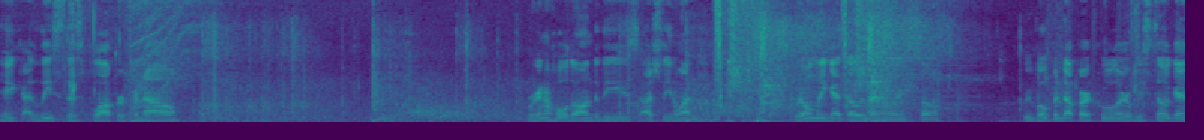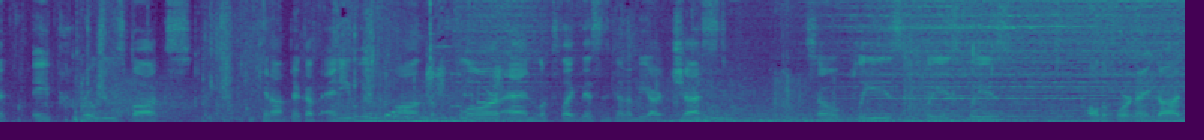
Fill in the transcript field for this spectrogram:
take at least this flopper for now. We're gonna hold on to these. Actually, you know what? We only get those anyway, so We've opened up our cooler. We still get a produce box. We cannot pick up any loot on the floor, and looks like this is going to be our chest. So please, please, please, all the Fortnite gods,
